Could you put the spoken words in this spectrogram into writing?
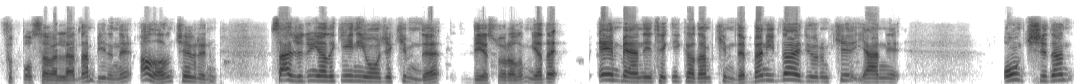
futbol severlerden birini alalım, çevirelim. Sence dünyadaki en iyi hoca kimde diye soralım ya da en beğendiğin teknik adam kimde? Ben iddia ediyorum ki yani 10 kişiden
